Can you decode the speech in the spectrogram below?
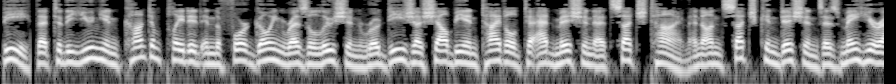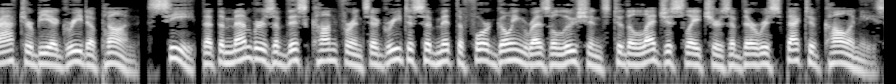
b that to the union contemplated in the foregoing resolution Rhodesia shall be entitled to admission at such time and on such conditions as may hereafter be agreed upon, c that the members of this conference agree to submit the foregoing resolutions to the legislatures of their respective colonies colonies,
